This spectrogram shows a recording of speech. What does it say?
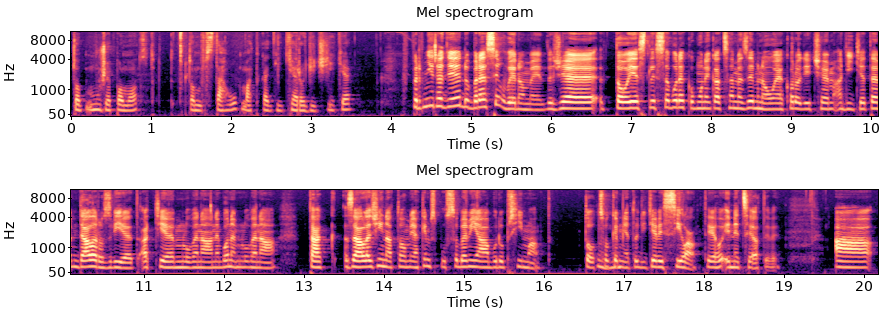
to může pomoct v tom vztahu matka-dítě, rodič-dítě? V první řadě je dobré si uvědomit, že to, jestli se bude komunikace mezi mnou jako rodičem a dítětem dál rozvíjet, ať je mluvená nebo nemluvená, tak záleží na tom, jakým způsobem já budu přijímat to, co mm-hmm. ke mhm. mně to dítě vysílá, ty jeho iniciativy. A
